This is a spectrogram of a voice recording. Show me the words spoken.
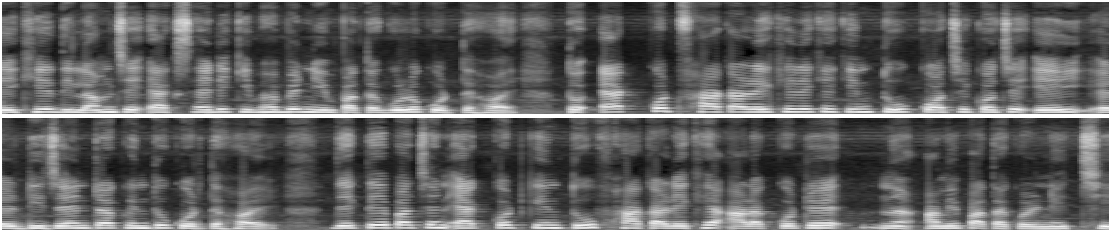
দেখিয়ে দিলাম যে এক সাইডে কীভাবে নিম পাতাগুলো করতে হয়। তো এক কোট ফাঁকা রেখে রেখে কিন্তু কচে কচে এই ডিজাইনটা কিন্তু করতে হয়। দেখতেই পাচ্ছেন এক কোট কিন্তু ফাঁকা রেখে আর এক কোটে আমি পাতা করে নিচ্ছি।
